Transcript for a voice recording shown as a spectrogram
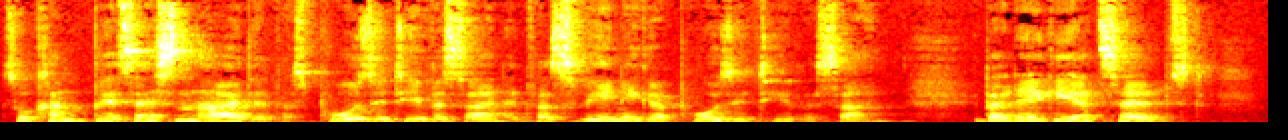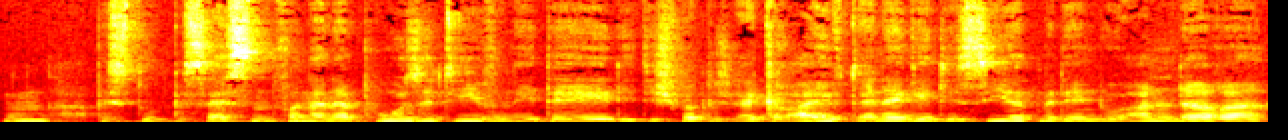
So kann Besessenheit etwas Positives sein, etwas weniger Positives sein. Überlege jetzt selbst, bist du besessen von einer positiven Idee, die dich wirklich ergreift, energetisiert, mit denen du andere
